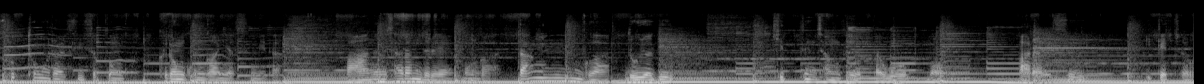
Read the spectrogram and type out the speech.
소통을 할 수 있었던 곳, 그런 공간이었습니다. 많은 사람들의 뭔가 땀과 노력이 깃든 장소였다고 뭐 말할 수 있겠죠.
